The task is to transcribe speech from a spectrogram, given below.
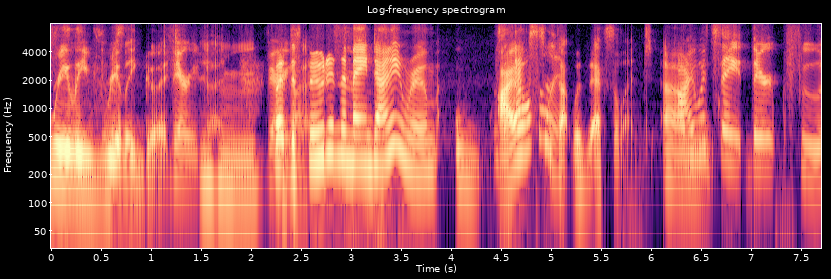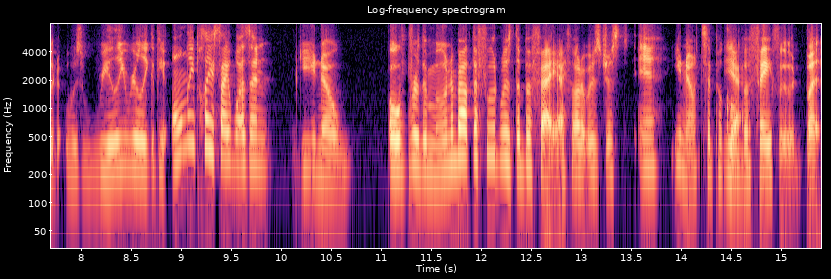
really really good. very good. Mhm. Very But the good. food in the main dining room, w- I also thought was excellent. Um, I would say their food was really, really good. The only place I wasn't, you know, over the moon about the food was the buffet. I thought it was just, eh, you know, typical Yeah. buffet food. But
